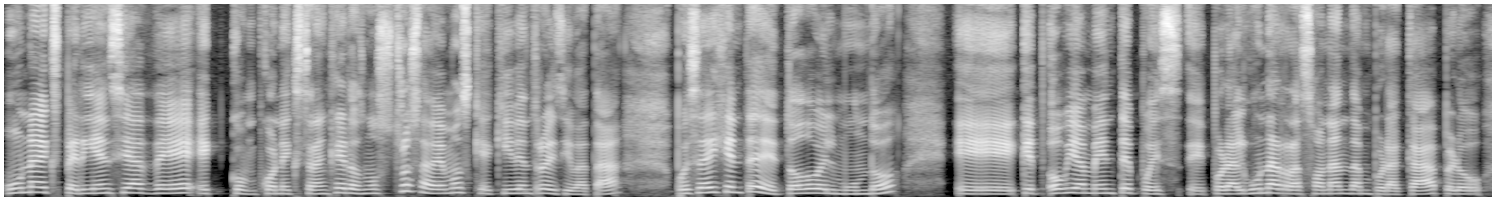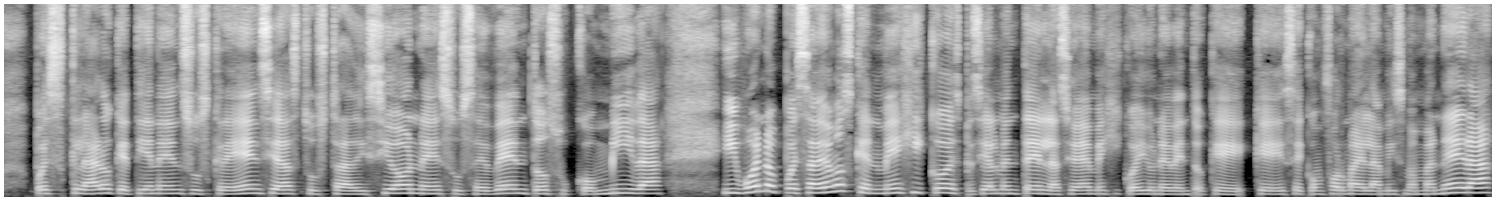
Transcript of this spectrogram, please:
una experiencia de eh, con, extranjeros. Nosotros sabemos que aquí dentro de Cibatá, pues hay gente de todo el mundo eh, que obviamente, pues eh, por alguna razón andan por acá, pero pues claro que tienen sus creencias, sus tradiciones, sus eventos, su comida. Y bueno, pues sabemos que en México, especialmente en la Ciudad de México, hay un evento que, que se conforma de la misma manera.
